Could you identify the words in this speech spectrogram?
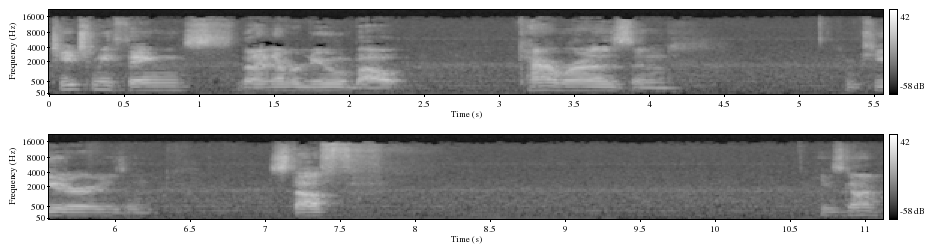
teach me things that I never knew about cameras and computers and stuff. He's gone.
